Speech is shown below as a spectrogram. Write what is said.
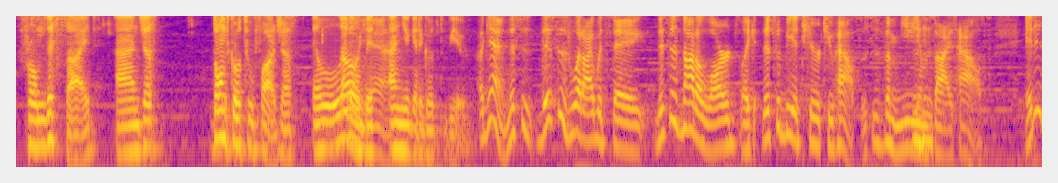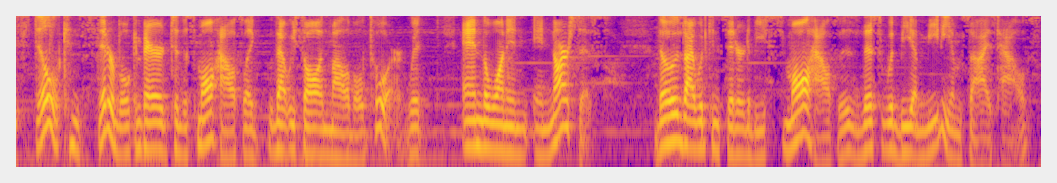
From this side and just don't go too far, just a little Oh, bit yeah. and you get a good view. Again, this is this is what I would say. This is not a large like this would be a tier two house. This is the medium mm-hmm. size house. It is still considerable compared to the small house like that we saw in Malabal Tor, with and the one in in Narcissus. Those I would consider to be small houses. This would be a medium sized house.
